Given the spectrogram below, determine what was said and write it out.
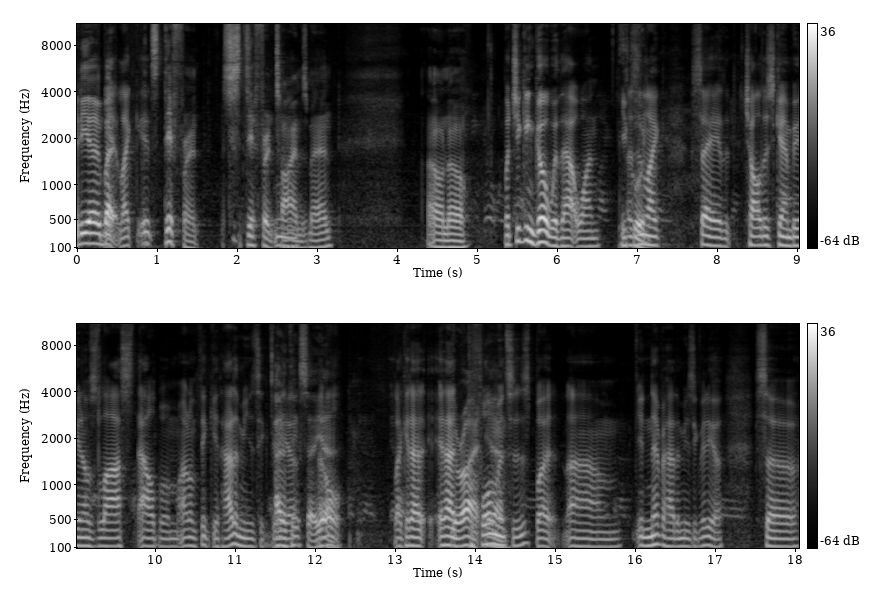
video, but Yeah, like, like it's different. It's just different times, man. I don't know. But you can go with that one. You As could. in, like, say, Childish Gambino's last album. I don't think it had a music video. I don't think so, At all. Like it had, it had right, yeah. performances, but um, it never had a music video. So,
